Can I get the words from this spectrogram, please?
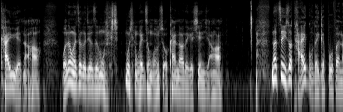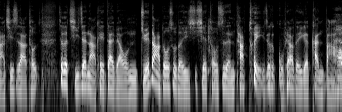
开源了哈。我认为这个就是目前 目前为止我们所看到的一个现象哈。那至于说台股的一个部分啊，其实啊投这个奇珍啊，可以代表我们绝大多数的一些投资人他对这个股票的一个看法哈。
